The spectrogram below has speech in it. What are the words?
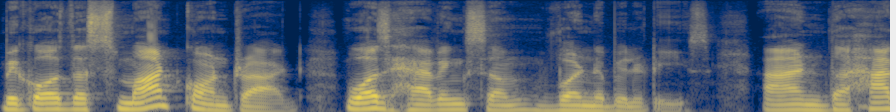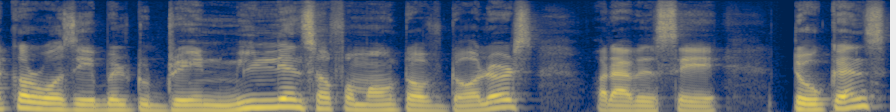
because the smart contract was having some vulnerabilities and the hacker was able to drain millions of amount of dollars or I will say tokens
